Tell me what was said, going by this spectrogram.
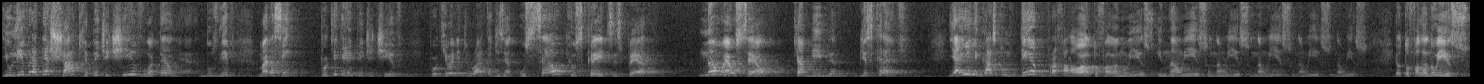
E o livro é até chato, repetitivo, até é, dos livros. Mas assim, por que, que é repetitivo? Porque o N.T. Wright está dizendo: o céu que os crentes esperam não é o céu que a Bíblia descreve. E aí ele gasta um tempo para falar: oh, eu estou falando isso, e não isso, não isso, não isso, não isso, não isso. Eu estou falando isso.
